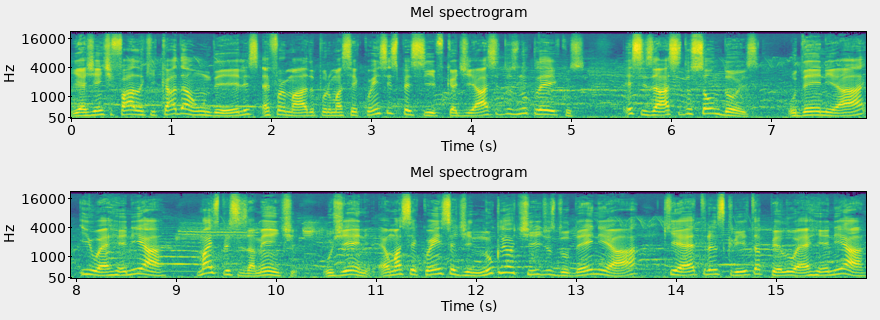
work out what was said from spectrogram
E a gente fala que cada um deles é formado por uma sequência específica de ácidos nucleicos. Esses ácidos são dois, o DNA e o RNA. Mais precisamente, o gene é uma sequência de nucleotídeos do DNA que é transcrita pelo RNA.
